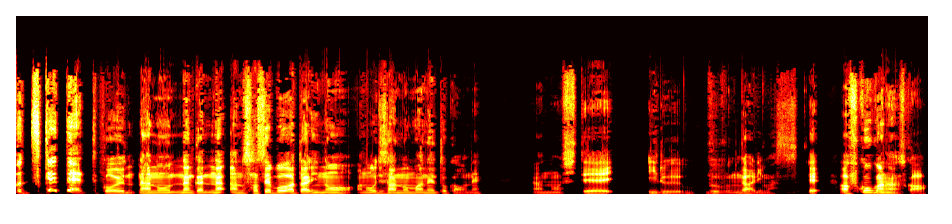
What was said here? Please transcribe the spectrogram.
部つけてって、こういう、あの、なんかな、あの、佐世保あたりの、あの、おじさんの真似とかをね、あの、している部分があります。え、あ、福岡なんですか、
